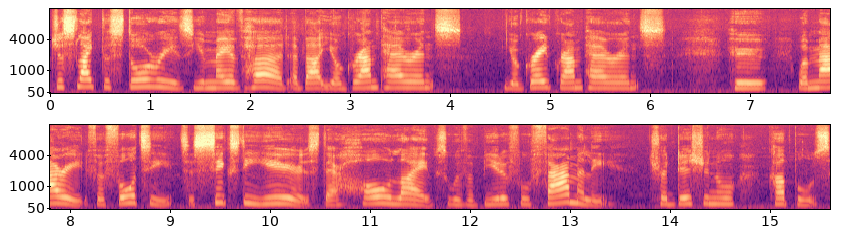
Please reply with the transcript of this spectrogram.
Just like the stories you may have heard about your grandparents, your great grandparents, who were married for 40 to 60 years, their whole lives with a beautiful family, traditional couples,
